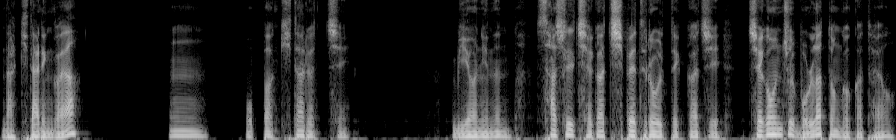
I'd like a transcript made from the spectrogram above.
나 기다린 거야? 음, 오빠 기다렸지. 미연이는 사실 제가 집에 들어올 때까지 제가 온 줄 몰랐던 것 같아요.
